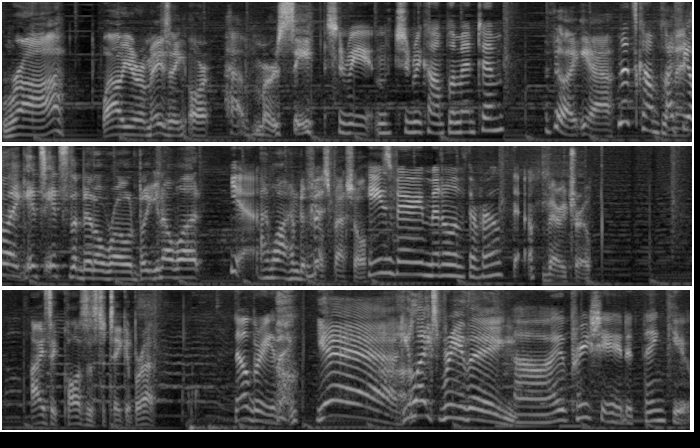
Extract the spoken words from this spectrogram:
Ra, wow, you're amazing. Or have mercy. Should we should we compliment him? I feel like, yeah. Let's compliment. I feel like him. it's it's the middle road, but you know what? yeah. I want him to feel But special. He's very middle of the road though. Very true. Isaac pauses to take a breath. No breathing. Yeah, he likes breathing. Oh, I appreciate it. Thank you.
